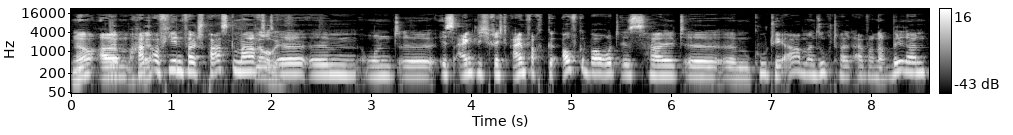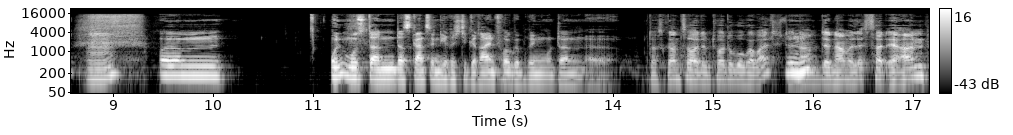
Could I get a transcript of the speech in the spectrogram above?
Ne, ähm, hat auf jeden Fall Spaß gemacht äh, ähm, und äh, ist eigentlich recht einfach ge- aufgebaut, ist halt äh, ähm, QTA, man sucht halt einfach nach Bildern ähm, und muss dann das Ganze in die richtige Reihenfolge bringen und dann äh, Das Ganze halt im Teutoburger Wald. Mhm. Der, Name, der Name lässt halt eher an,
